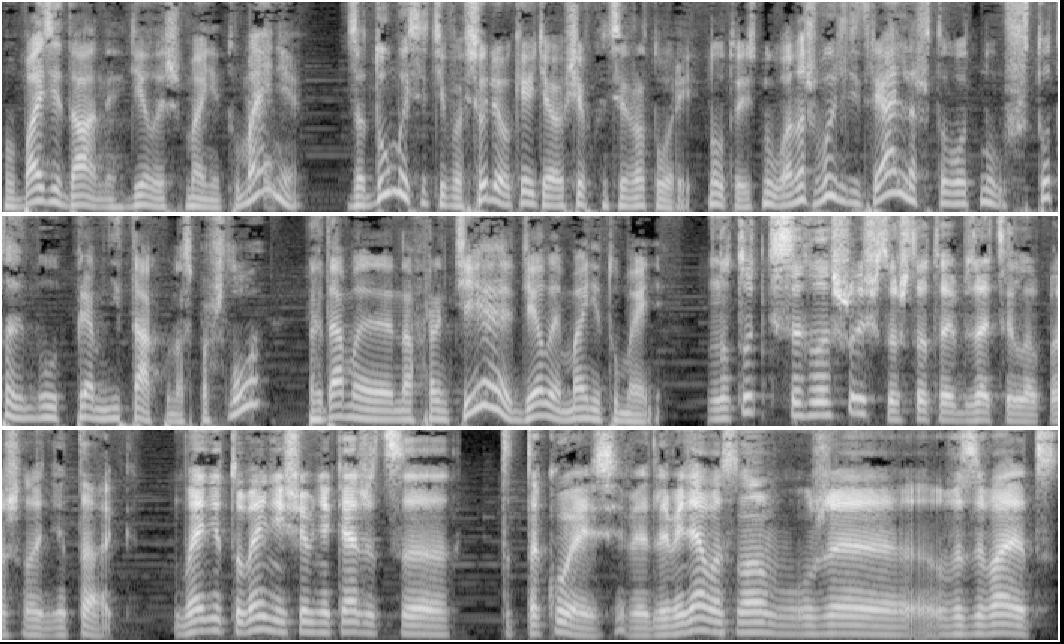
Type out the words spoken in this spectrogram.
в базе данных делаешь many to many, задумайся, типа, все ли окей у тебя вообще в консерватории. Ну, то есть, ну, она же выглядит реально, что вот, ну, что-то, ну, прям не так у нас пошло, когда мы на фронте делаем many to many. Ну, тут соглашусь, что что-то обязательно пошло не так. Many to many еще, мне кажется, такое себе. Для меня в основном уже вызывает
